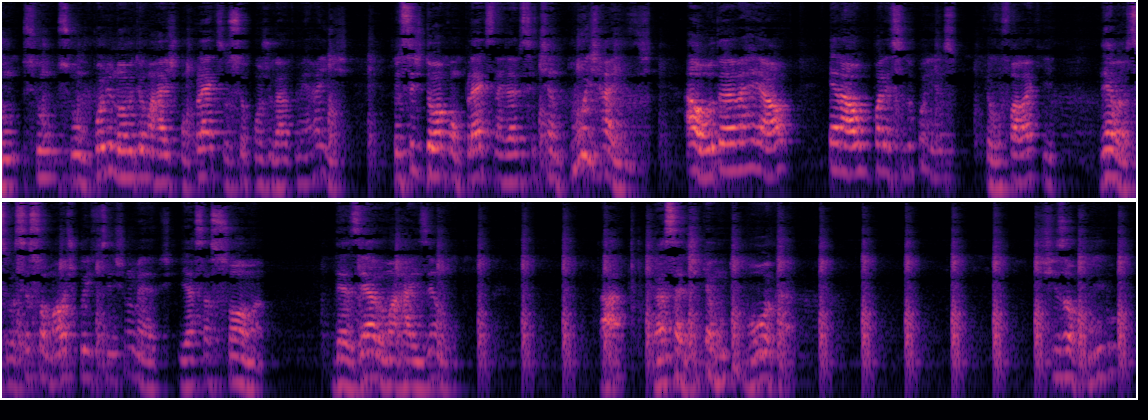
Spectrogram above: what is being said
um, se, um, se um polinômio tem uma raiz complexa, o seu conjugado também é raiz. Então, se você deu uma complexa, na verdade você tinha duas raízes. A outra era real, era algo parecido com isso, que eu vou falar aqui. Lembra, se você somar os coeficientes numéricos e essa soma der zero, uma raiz é 1. Um. Tá? Então, essa dica é muito boa, cara. x ao cubo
